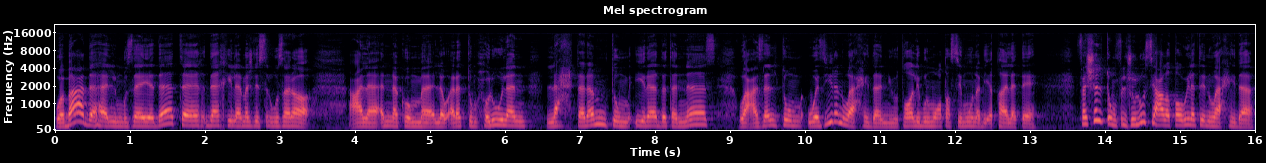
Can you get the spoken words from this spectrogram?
وبعدها للمزايدات داخل مجلس الوزراء على أنكم لو أردتم حلولا لاحترمتم إرادة الناس وعزلتم وزيرا واحدا يطالب المعتصمون بإقالته. فشلتم في الجلوس على طاولة واحدة.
